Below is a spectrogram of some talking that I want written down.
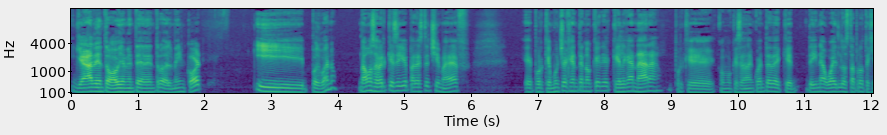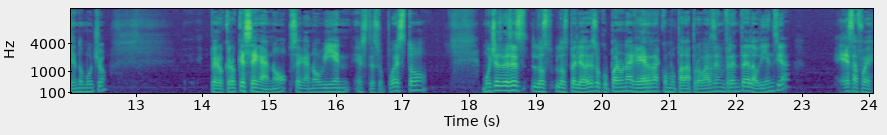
Ya dentro, obviamente, dentro del main court. Y pues bueno, vamos a ver qué sigue para este Chimaev. Eh, porque mucha gente no quería que él ganara. Porque como que se dan cuenta de que Dana White lo está protegiendo mucho. Pero creo que se ganó, se ganó bien este supuesto. Muchas veces los, los peleadores ocupan una guerra como para probarse enfrente de la audiencia. Esa fue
